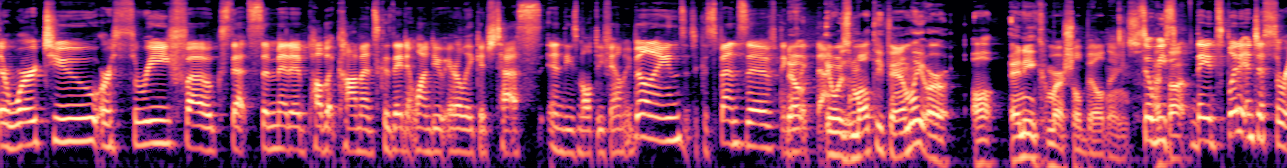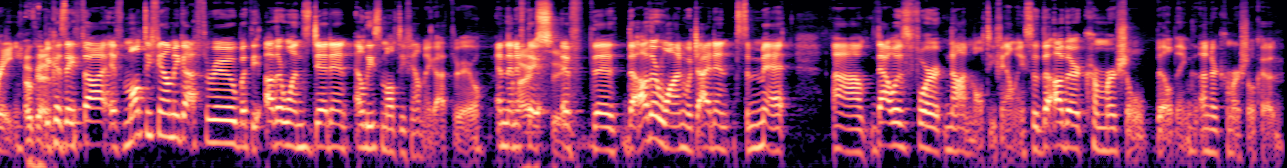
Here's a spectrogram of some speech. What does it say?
there were two or three folks that submitted public comments because they didn't want to do air leakage tests in these multifamily buildings. It's expensive, things Now, like that. it was multifamily or all, any commercial buildings. So I we thought- they had split it into three Okay. because they thought if multifamily got through, but the other ones didn't, at least multifamily got through. And then if I they see. if the the other one, which I didn't submit, um, that was for non-multifamily. So the other commercial buildings under commercial code.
